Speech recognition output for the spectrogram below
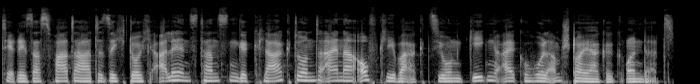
Theresas Vater hatte sich durch alle Instanzen geklagt und eine Aufkleberaktion gegen Alkohol am Steuer gegründet.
